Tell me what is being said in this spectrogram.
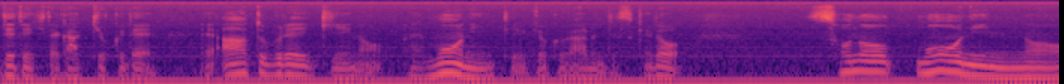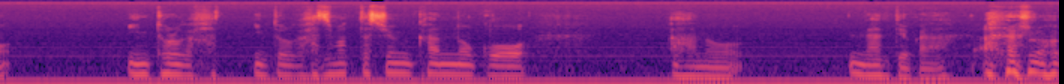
出てきた楽曲でアートブレイキーの「モーニング」っていう曲があるんですけどそのモーニングのイントロがイントロが始まった瞬間のこうあのなんていうかな。あの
